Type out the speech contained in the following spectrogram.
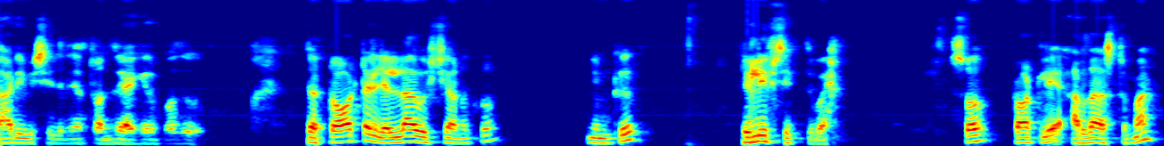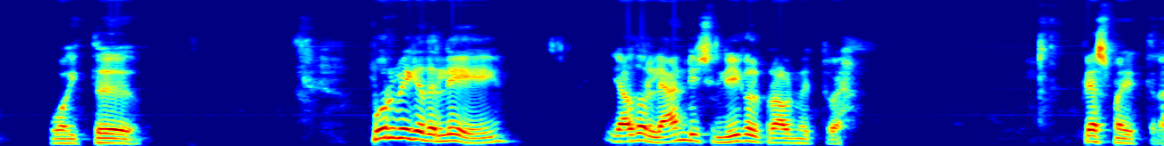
ಗಾಡಿ ವಿಷಯದಲ್ಲಿ ತೊಂದರೆ ಆಗಿರ್ಬೋದು ಟೋಟಲ್ ಎಲ್ಲ ವಿಷಯನಕ್ಕೂ ನಿಮ್ಗೆ ರಿಲೀಫ್ ಸಿಗ್ತವೆ. ಸೊ ಟೋಟ್ಲಿ ಅರ್ಧ ಅಷ್ಟಮ ಹೋಯ್ತು. ಪೂರ್ವಿಕದಲ್ಲಿ ಯಾವುದೋ ಲ್ಯಾಂಡ್ ಇಶ್ಯೂ ಲೀಗಲ್ ಪ್ರಾಬ್ಲಮ್ ಇರ್ತವೆ ಪ್ಲೇಸ್ ಮಾಡಿರ್ತೀರ.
